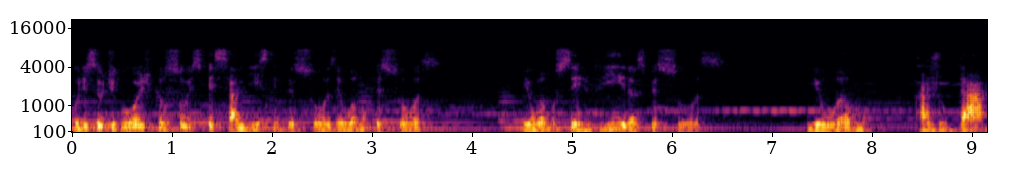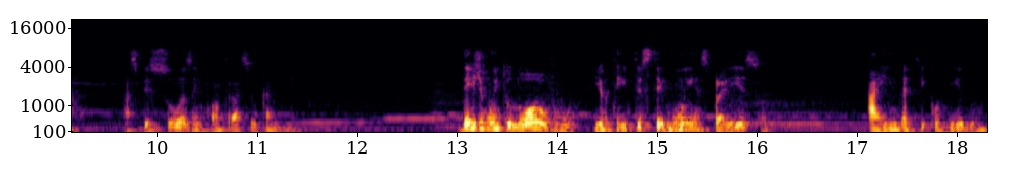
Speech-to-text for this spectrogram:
Por isso eu digo hoje que eu sou especialista em pessoas, eu amo pessoas. Eu amo servir as pessoas. E eu amo ajudar as pessoas a encontrar seu caminho. Desde muito novo, e eu tenho testemunhas para isso, ainda aqui comigo,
